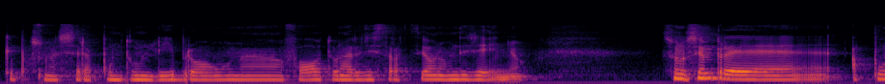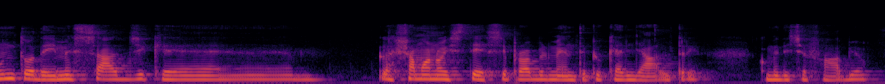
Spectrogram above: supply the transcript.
Che possono essere appunto un libro, una foto, una registrazione, un disegno sono sempre appunto dei messaggi che lasciamo a noi stessi probabilmente più che agli altri, come dice Fabio.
